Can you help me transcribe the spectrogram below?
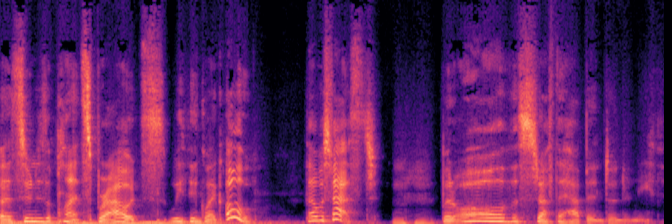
as soon as a plant sprouts we think like oh that was fast. Mhm. but all the stuff that happened underneath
